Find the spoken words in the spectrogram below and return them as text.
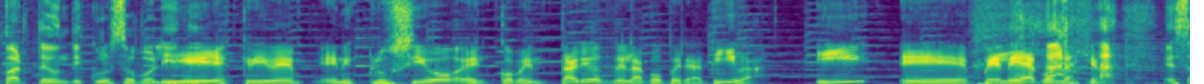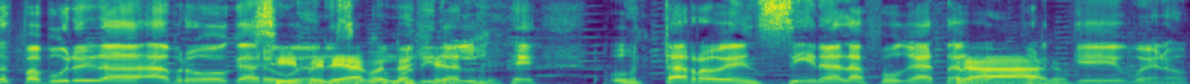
parte de un discurso Y político. ella escribe en inclusivo en comentarios de la cooperativa y eh, pelea con la gente. Eso es para puro ir a, a provocar, Sí, weón. pelea Eso con como la tirarle gente. un tarro de benzina a la fogata, weón, Claro. porque, bueno,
